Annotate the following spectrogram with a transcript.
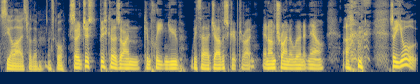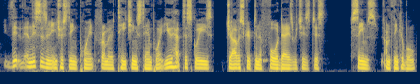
CLIs for them. That's cool. So just because I'm complete noob with uh, JavaScript, right, and I'm trying to learn it now. Um, so you're, th- and this is an interesting point from a teaching standpoint. You had to squeeze JavaScript into four days, which is just seems unthinkable.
